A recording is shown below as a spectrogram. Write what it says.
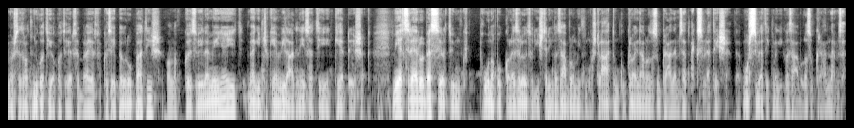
most ez alatt nyugatiakat értve, beleértve Közép-Európát is, annak közvéleményeit, megint csak ilyen világnézeti kérdések. Mi egyszer erről beszéltünk hónapokkal ezelőtt, hogy Isten igazából, amit most látunk Ukrajnában, az az ukrán nemzet megszületése. Tehát most születik meg igazából az ukrán nemzet.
